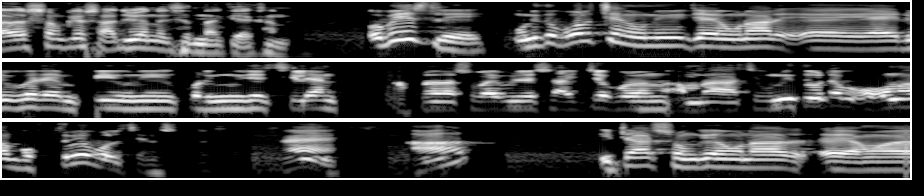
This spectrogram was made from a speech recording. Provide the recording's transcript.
রাধাশ্যামকে সাজিয়ে এনেছেন নাকি এখানে? অবভিয়াসলি উনি তো বলছেন উনি যে ওনার এডিউভের এমপি উনি করিমগঞ্জে ছিলেন আপনারা সবাই মিলে সাহায্য করুন আমরা আছি। উনি তো ওটা ওনার বক্তব্যে বলছেন। হ্যাঁ আর এটার সঙ্গে ওনার আমার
